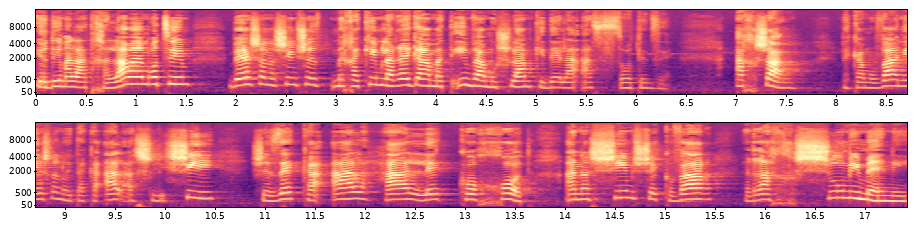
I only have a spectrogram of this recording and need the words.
שיודעים על ההתחלה מה הם רוצים, ויש אנשים שמחכים לרגע המתאים והמושלם כדי לעשות את זה. עכשיו, וכמובן יש לנו את הקהל השלישי, שזה קהל הלקוחות. אנשים שכבר רכשו ממני,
